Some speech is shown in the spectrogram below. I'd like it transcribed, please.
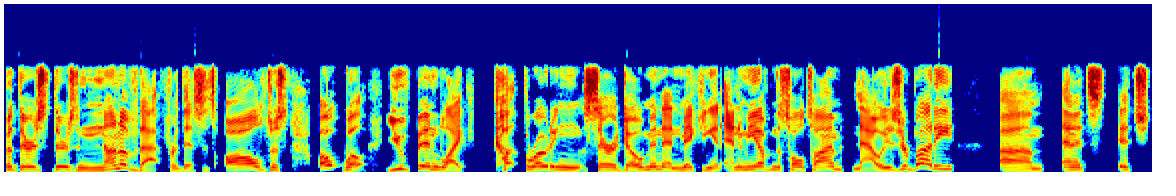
but there's there's none of that for this. It's all just oh well, you've been like cutthroating Saradomin and making an enemy of him this whole time. Now he's your buddy. Um, and it's it's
